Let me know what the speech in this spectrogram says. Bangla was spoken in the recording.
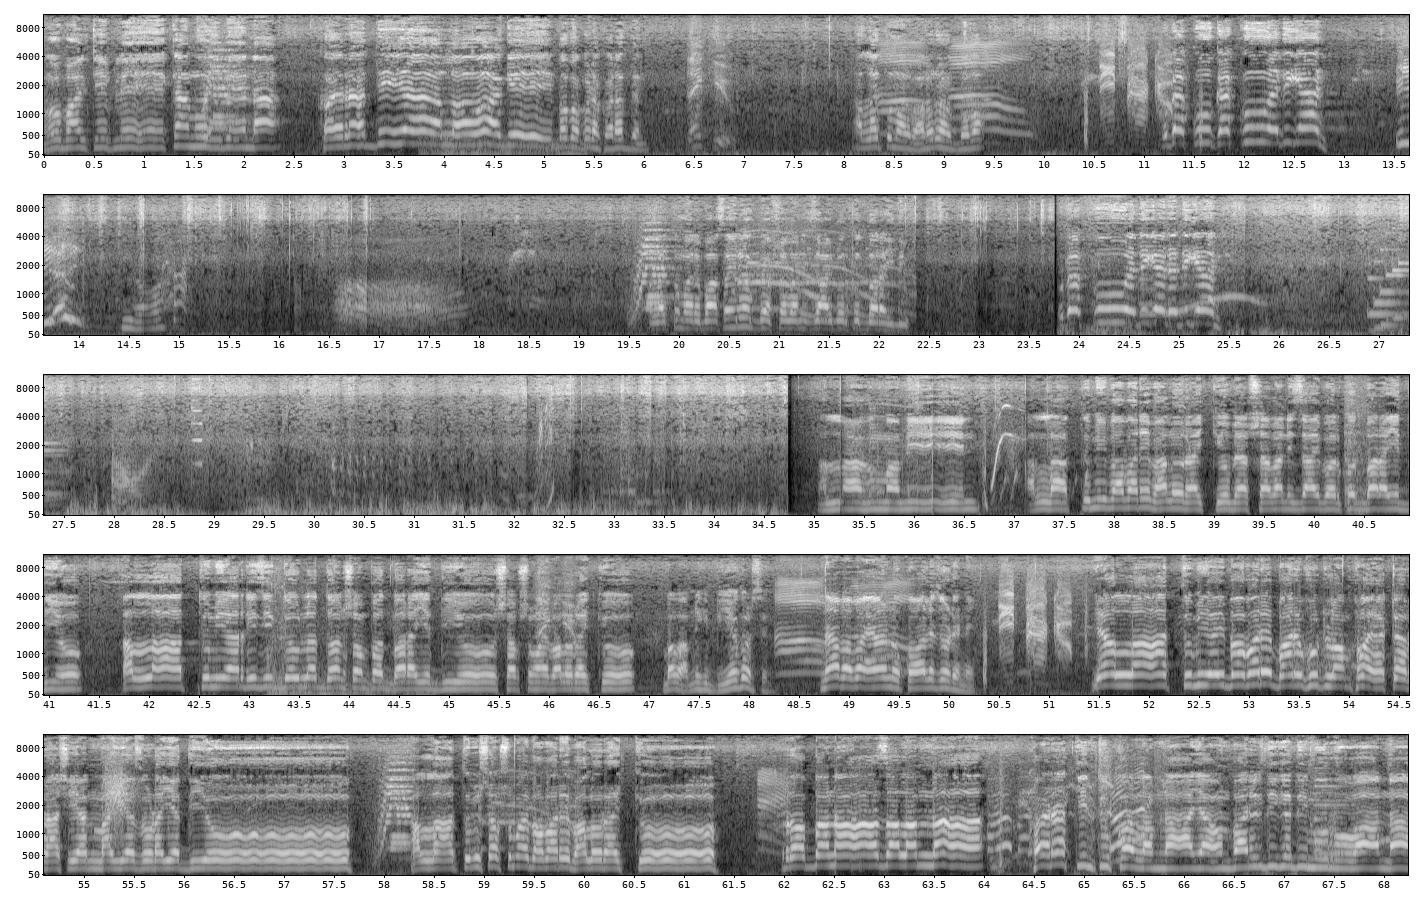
মোবাইল টিপলে কাম হইবে না। খয়রাত দিয়া লাগে বাবা কটা খয়রাত দেন। থ্যাংক ইউ আল্লাহ তোমার ভালো রাখ বাবা। ও কাকু কাকু এদিকে আন। কি বাবা? আল্লাহ তোমার বাসায় রাখ ব্যবসা বাণিজ্য আয় বরকত বাড়াই দিও ও কাকু এদিকে আন। আল্লাহ আমিন। আল্লাহ তুমি বাবারে ভালো রাখিও ব্যবসা বাণিজ্য আয় বরকত বাড়াইয়ে দিও। আল্লাহ তুমি আর রিজিক দৌলত ধন সম্পদ বাড়াইয়ে দিও। সব সময় ভালো রাখিও। বাবা আপনি কি বিয়ে করছেন? না বাবা এখনও কলে জোরে নাই। আল্লাহ তুমি এই বাবারে বারো ফুট লম্ফা একটা রাশিয়ান মাইয়া জোড়াইয়া দিও। আল্লাহ তুমি সব সময় বাবারে ভালো রাখো রব্বানা জালাম না খয়রাত কিন্তু করলাম না এখন বাড়ির দিকে দিমু রোয়ানা।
